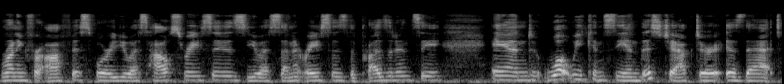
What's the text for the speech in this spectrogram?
running for office for U.S. House races, U.S. Senate races, the presidency. And what we can see in this chapter is that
